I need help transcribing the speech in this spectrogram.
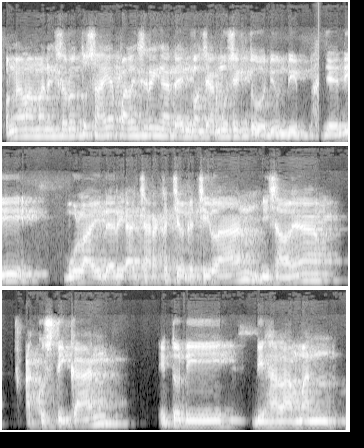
pengalaman yang seru tuh saya paling sering ngadain konser musik tuh di Undip. Jadi mulai dari acara kecil-kecilan, misalnya akustikan itu di di halaman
